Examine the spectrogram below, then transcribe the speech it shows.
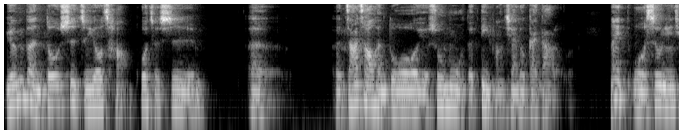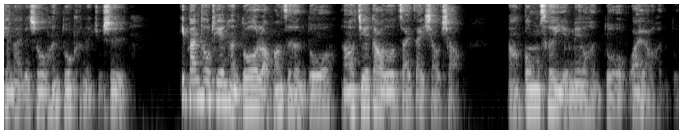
原本都是只有草，或者是呃。呃，杂草很多，有树木的地方，现在都盖大楼了。那我十五年前来的时候，很多可能就是一般透天，很多老房子很多，然后街道都窄窄小小，然后公车也没有很多，外劳很多。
